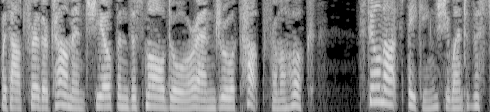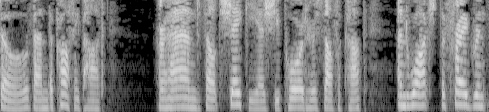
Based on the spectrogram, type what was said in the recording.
Without further comment, she opened the small door and drew a cup from a hook. Still not speaking, she went to the stove and the coffee pot. Her hand felt shaky as she poured herself a cup and watched the fragrant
